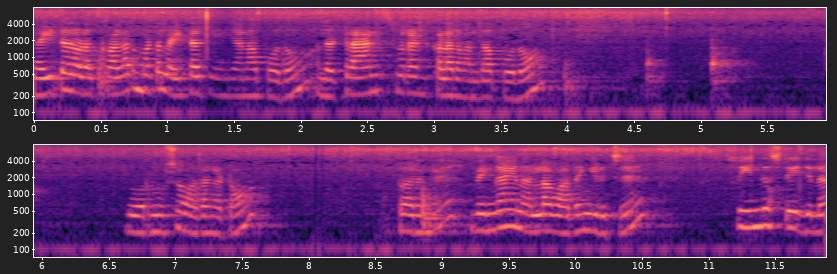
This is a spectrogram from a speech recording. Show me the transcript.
லைட்டாக அதோடய கலர் மட்டும் லைட்டாக சேஞ்ச் ஆனால் போதும். அந்த டிரான்ஸ்பரண்ட் கலர் வந்தால் போதும். ஒரு நிமிஷம் வதங்கட்டும். பாருங்கள் வெங்காயம் நல்லா வதங்கிடுச்சு. ஸோ இந்த ஸ்டேஜில்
